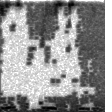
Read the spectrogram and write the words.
See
